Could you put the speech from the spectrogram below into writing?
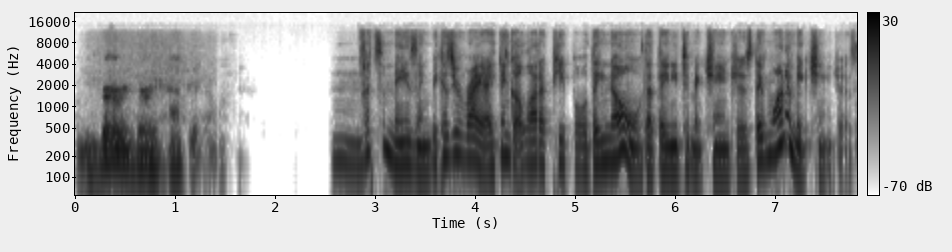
I'm very, very happy about it. Mm, that's amazing because you're right. I think a lot of people they know that they need to make changes. They want to make changes,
